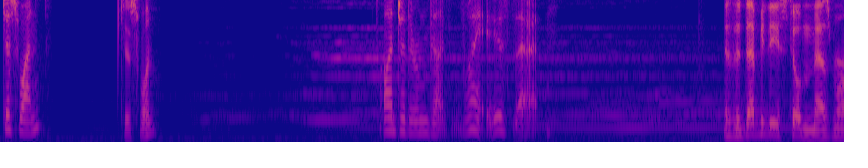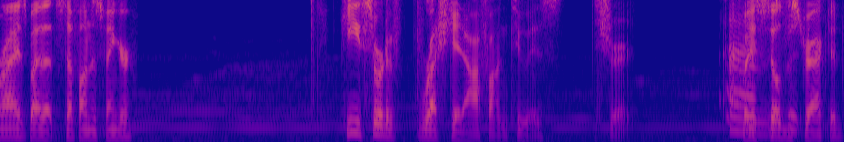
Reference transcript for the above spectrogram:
Just one. Just one. I'll enter the room and be like, what is that? Is the deputy still mesmerized by that stuff on his finger? He's sort of brushed it off onto his shirt. Um, But he's still see- distracted.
